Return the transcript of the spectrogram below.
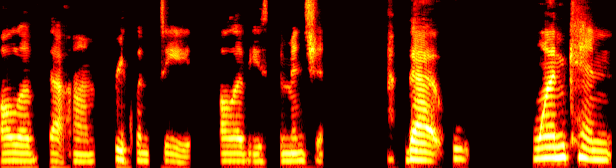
all of the um, frequency, all of these dimensions, that one can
